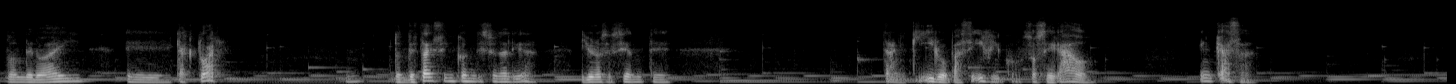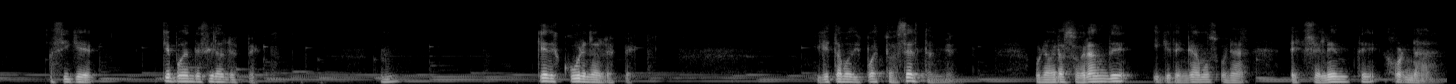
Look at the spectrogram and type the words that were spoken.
donde no hay eh, que actuar, donde está esa incondicionalidad y uno se siente tranquilo, pacífico, sosegado, en casa, Así que, ¿qué pueden decir al respecto? ¿Mm? ¿Qué descubren al respecto? ¿Y qué estamos dispuestos a hacer también? Un abrazo grande y que tengamos una excelente jornada.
